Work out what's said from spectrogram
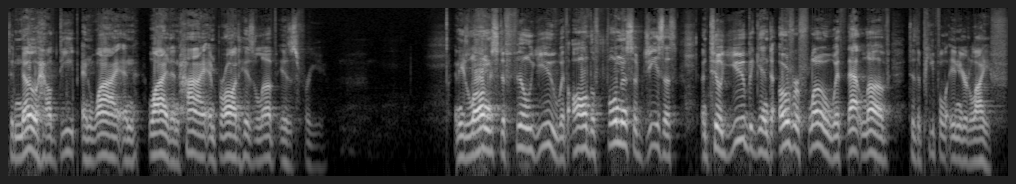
to know how deep and wide and wide and high and broad his love is for you. And he longs to fill you with all the fullness of Jesus until you begin to overflow with that love to the people in your life.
